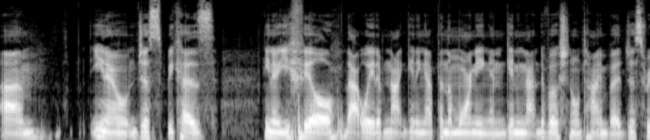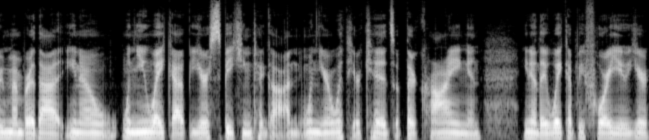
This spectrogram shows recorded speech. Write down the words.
um, you know just because you know, you feel that weight of not getting up in the morning and getting that devotional time. But just remember that, you know, when you wake up, you're speaking to God. When you're with your kids, if they're crying and, you know, they wake up before you, you're,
